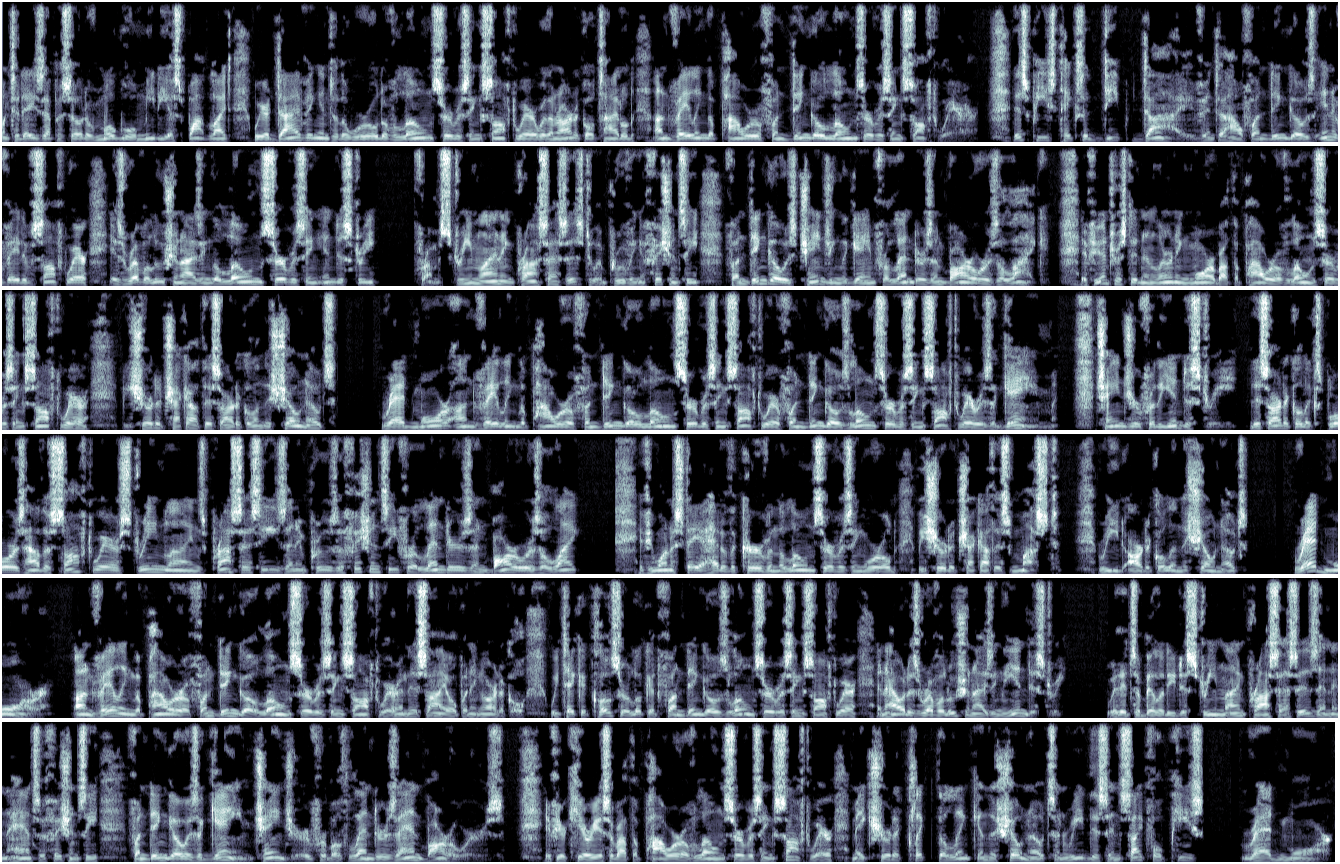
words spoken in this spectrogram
On today's episode of Mogul Media Spotlight, we are diving into the world of loan servicing software with an article titled Unveiling the Power of Fundingo Loan Servicing Software. This piece takes a deep dive into how Fundingo's innovative software is revolutionizing the loan servicing industry. From streamlining processes to improving efficiency, Fundingo is changing the game for lenders and borrowers alike. If you're interested in learning more about the power of loan servicing software, be sure to check out this article in the show notes. Read more unveiling the power of Fundingo loan servicing software. Fundingo's loan servicing software is a game changer for the industry. This article explores how the software streamlines processes and improves efficiency for lenders and borrowers alike. If you want to stay ahead of the curve in the loan servicing world, be sure to check out this must read article in the show notes. Read more Unveiling the power of Fundingo loan servicing software in this eye opening article, we take a closer look at Fundingo's loan servicing software and how it is revolutionizing the industry. With its ability to streamline processes and enhance efficiency, Fundingo is a game changer for both lenders and borrowers. If you're curious about the power of loan servicing software, make sure to click the link in the show notes and read this insightful piece. Read more.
